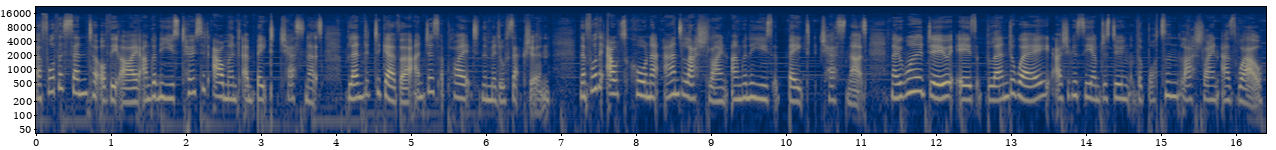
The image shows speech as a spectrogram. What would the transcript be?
Now for the center of the eye, I'm going to use toasted almond and baked chestnuts blended together and just apply it to the middle section. Then for the outer corner and lash line, I'm going to use baked chestnut. Now what we want to do is blend away. As you can see, I'm just doing the bottom lash line as well.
